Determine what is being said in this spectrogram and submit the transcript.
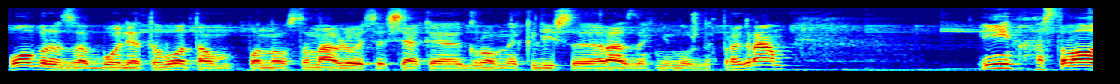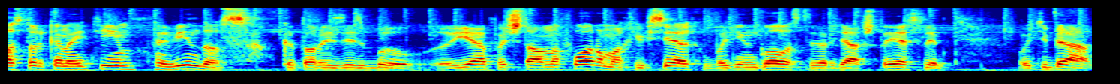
образа. Более того, там понаустанавливается всякое огромное количество разных ненужных программ. И оставалось только найти Windows, который здесь был. Я почитал на форумах, и всех в один голос твердят, что если у тебя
